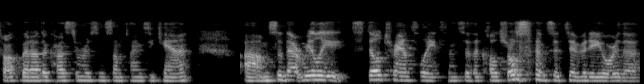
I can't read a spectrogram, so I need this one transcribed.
talk about other customers, and sometimes you can't. Um, so that really still translates into the cultural sensitivity or the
